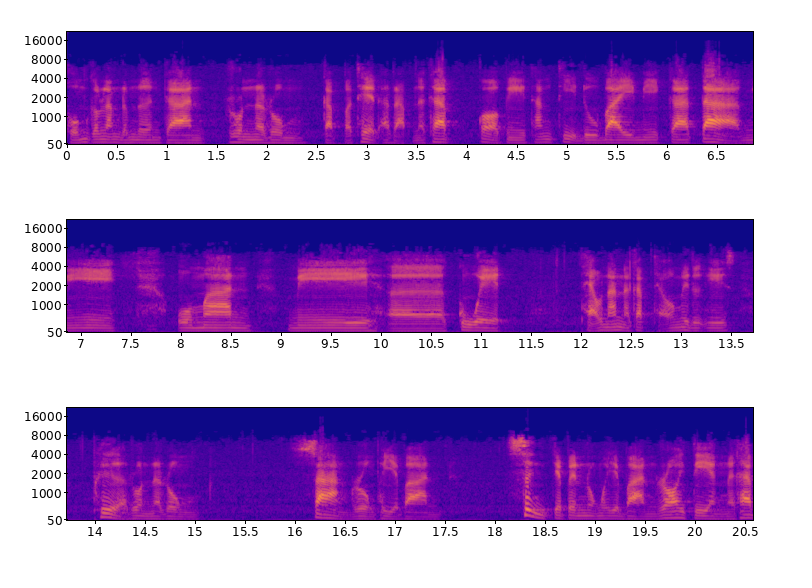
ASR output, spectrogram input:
ผมกำลังดำเนินการรณรงค์กับประเทศอาหรับนะครับ ก็มีทั้งที่ดูไบมีกาตาร์มีโอมาน มีกูเวตแถวนั้นนะครับ แถวมิดเดิลอีสเพื่อรณรงค์สร้างโรงพยาบาล ซึ่งจะเป็นโรงพยาบาลร้อยเตียงนะครับ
